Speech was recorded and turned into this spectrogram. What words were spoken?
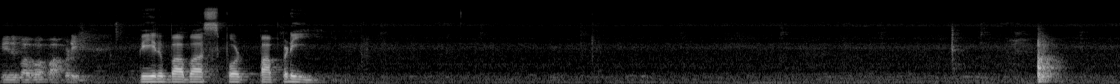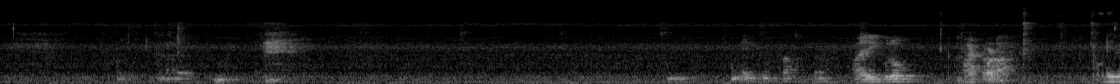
पीर बाबा पापडी. पीर बाबा स्पोर्ट पापडी आई ग्रुप भाटपाडा पुढील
